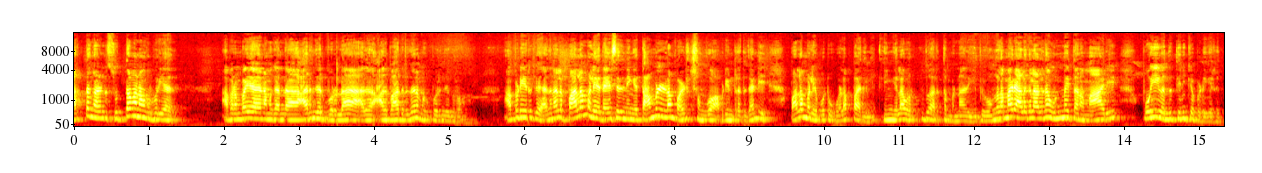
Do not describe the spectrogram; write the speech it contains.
அர்த்தம் கண்டு சுத்தமாக நமக்கு புரியாது. அப்புறம் போய் நமக்கு அந்த அறிஞர் பொருளாக அது அதை பார்த்துட்டு தான் நமக்கு புரிஞ்சுக்கிறோம். அப்படி இருக்குது அதனால் பழமொழியை தயவுசெய்து நீங்கள் தமிழ்லாம் படிச்சோங்கோ அப்படின்றதுக்காண்டி பழமொழியை போட்டு உழப்பாதீங்க. நீங்களாம் ஒரு புது அர்த்தம் பண்ணாதீங்க. இப்போ உங்களை மாதிரி ஆளுகளால் தான் உண்மைத்தனம் மாறி பொய் வந்து திணிக்கப்படுகிறது.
